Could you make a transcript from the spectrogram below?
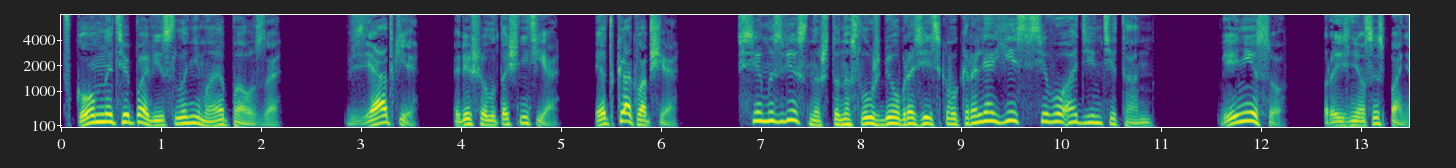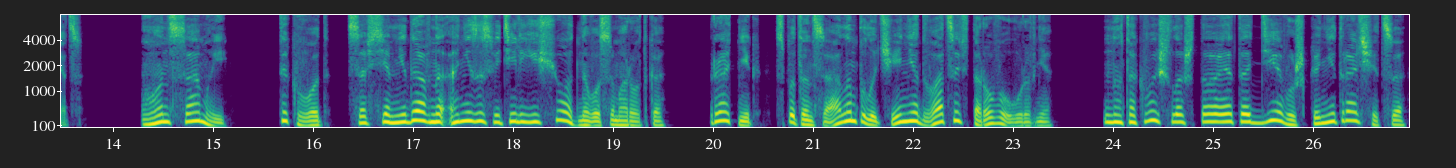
В комнате повисла немая пауза. «Взятки?» — решил уточнить я. «Это как вообще?» «Всем известно, что на службе у бразильского короля есть всего один титан». «Бенису», — произнес испанец. «Он самый. Так вот, совсем недавно они засветили еще одного самородка. Ратник с потенциалом получения 22 уровня. Но так вышло, что эта девушка нейтральщица,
